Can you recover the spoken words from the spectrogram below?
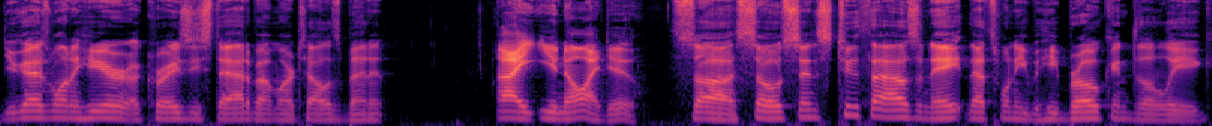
You guys want to hear a crazy stat about Martellus Bennett? I, you know, I do. So, uh, so since 2008, that's when he he broke into the league.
